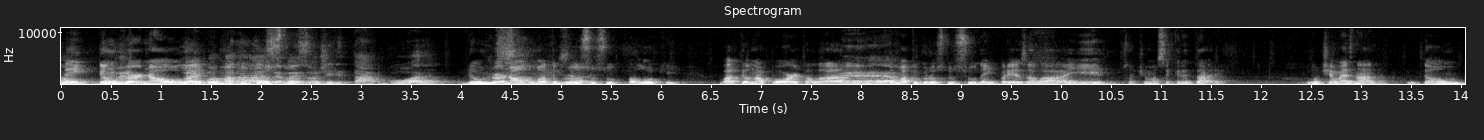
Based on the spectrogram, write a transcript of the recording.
Tem- tem um jornal lá enquanto tá Mato Grosso. Ásia, mas onde ele tá agora. Tem um jornal do Mato Grosso do Sul que falou que bateu na porta lá É. do Mato Grosso do Sul da empresa lá e só tinha uma secretária. Não tinha mais nada. Então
